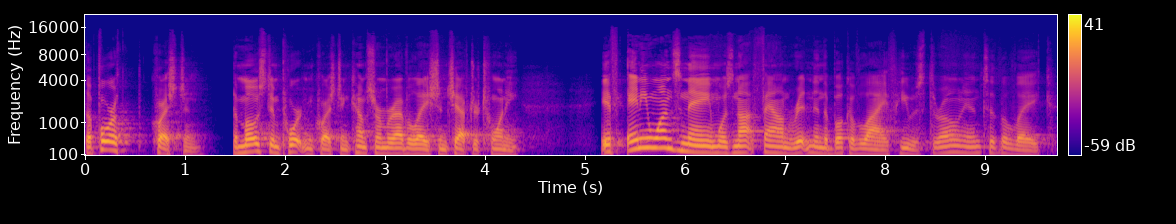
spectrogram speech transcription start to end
The fourth question, the most important question, comes from Revelation chapter 20. If anyone's name was not found written in the book of life, he was thrown into the lake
